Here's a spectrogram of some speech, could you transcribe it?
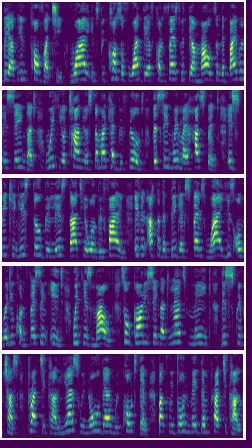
They are in poverty. Why? It's because of what they have confessed with their mouths. And the Bible is saying that with your tongue, your stomach can be filled. The same way my husband is speaking, he still believes that he will be fine even after the big expense. Why? He's already confessing it with his mouth. So God is saying that let's make these scriptures practical. Yes, we know them, we quote them, but we don't make them practical.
